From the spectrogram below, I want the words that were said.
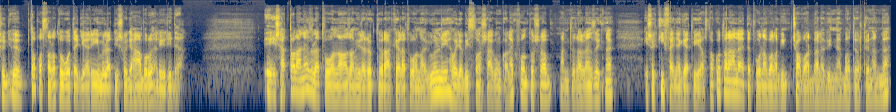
hogy tapasztalató volt egy ilyen rémület is, hogy a háború elér ide. És hát talán ez lett volna az, amire rögtön rá kellett volna ülni, hogy a biztonságunk a legfontosabb, mármint az ellenzéknek, és hogy kifenyegeti azt, akkor talán lehetett volna valami csavart belevinni ebbe a történetbe.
